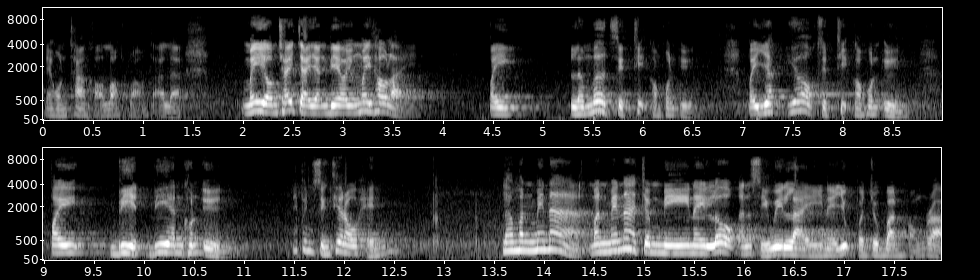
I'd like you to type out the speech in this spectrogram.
ในหนทางของอัลลอฮ์สุบฮานาอัลตะอัลลไม่ยอมใช้จ่ายอย่างเดียวยังไม่เท่าไหร่ ไปละเมิดสิทธิของคนอื่น ไปยักยอกสิทธิของคนอื่น ไปเบียดเบียนคนอื่น นี่เป็นสิ่งที่เราเห็น แล้วมันไม่น่ามันไม่น่าจะมีในโลกอันศรีวิไลในยุคปัจจุบันของเรา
